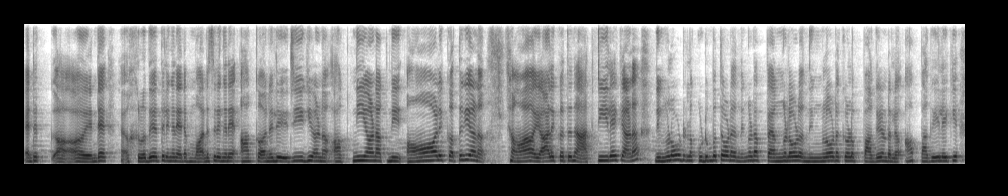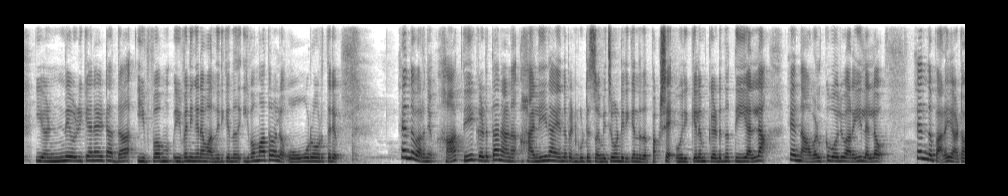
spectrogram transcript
എന്റെ എന്റെ ഹൃദയത്തിൽ ഇങ്ങനെ എന്റെ മനസ്സിലിങ്ങനെ ആ കനൽ എരിയുകയാണ്. അഗ്നിയാണ് അഗ്നി. ആളിക്കത്തുകയാണ് ആ ആളിക്കത്തുന്ന അഗ്നിയിലേക്കാണ് നിങ്ങളോടുള്ള കുടുംബത്തോട് നിങ്ങളുടെ പെങ്ങളോട് നിങ്ങളോടൊക്കെയുള്ള പകയുണ്ടല്ലോ. ആ പകയിലേക്ക് എണ്ണ ഒഴിക്കാനായിട്ട് അതാ ഇവ ഇവൻ ഇങ്ങനെ വന്നിരിക്കുന്നത്. ഇവ മാത്രമല്ല ഓരോരുത്തരും. എന്ന് പറഞ്ഞു. ആ തീ കെടുത്താനാണ് ഹലീന എന്ന പെൺകുട്ടി ശ്രമിച്ചുകൊണ്ടിരിക്കുന്നത്. പക്ഷേ ഒരിക്കലും കെടുന്ന തീയല്ല എന്ന് അവൾക്ക് പോലും അറിയില്ലല്ലോ. എന്ന് പറയാം കേട്ടോ.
